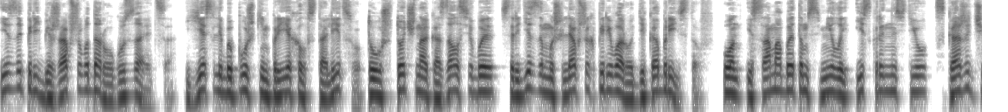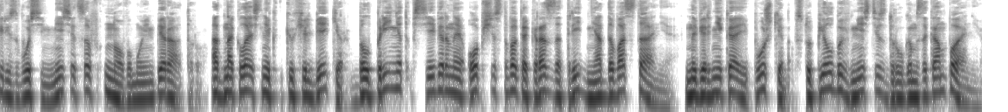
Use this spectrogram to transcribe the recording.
из-за перебежавшего дорогу зайца. Если бы Пушкин приехал в столицу, то уж точно оказался бы среди замышлявших переворот декабристов. Он и сам об этом с милой искренностью скажет через 8 месяцев новому императору. Одноклассник Кюхельбекер был принят в Северное общество как раз за три дня до восстания. Наверняка и Пушкин вступил бы вместе с другом за компанию.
